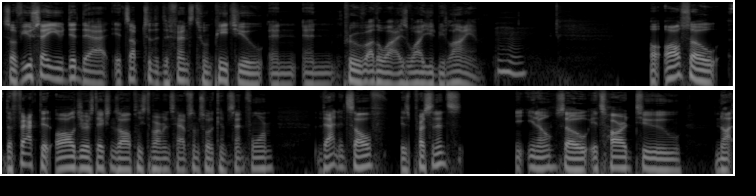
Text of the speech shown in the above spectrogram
So if you say you did that, it's up to the defense to impeach you and and prove otherwise why you'd be lying. Mm-hmm. Also, the fact that all jurisdictions, all police departments have some sort of consent form, that in itself is precedence. You know, so it's hard to not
